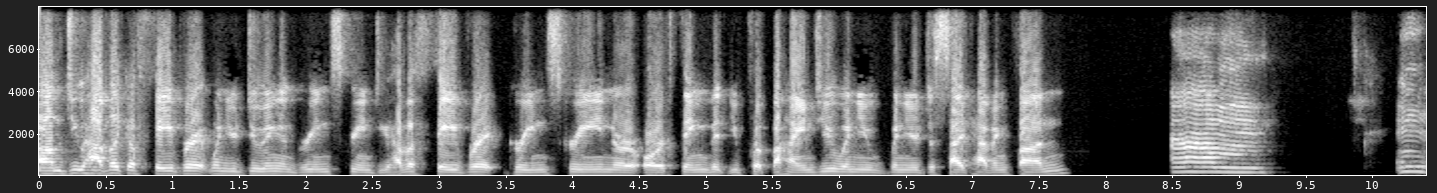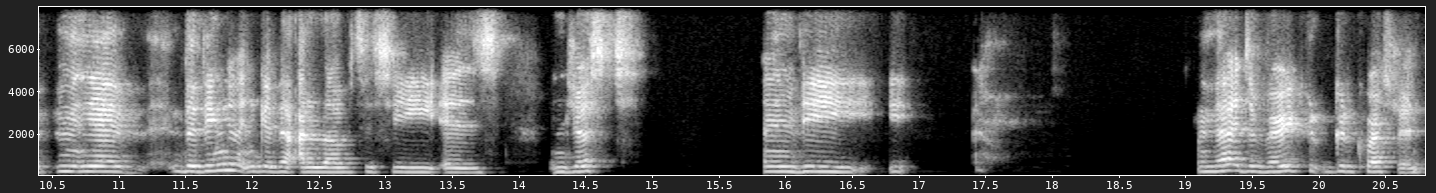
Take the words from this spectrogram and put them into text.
Um do you have like a favorite when you're doing a green screen? Do you have a favorite green screen or or thing that you put behind you when you when you decide having fun? Um and yeah, the thing that I love to see is just and the and that is a very good question.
